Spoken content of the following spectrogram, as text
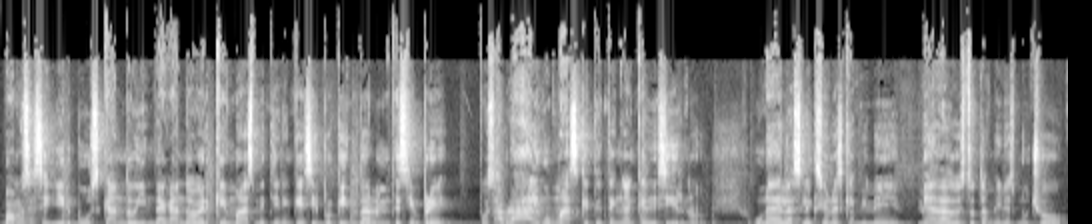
Vamos a seguir buscando, indagando a ver qué más me tienen que decir, porque indudablemente siempre pues habrá algo más que te tengan que decir, ¿no? Una de las lecciones que a mí me, me ha dado esto también es mucho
